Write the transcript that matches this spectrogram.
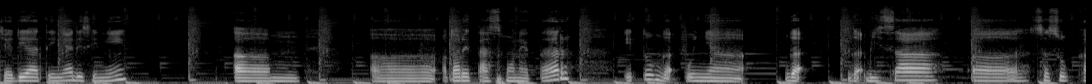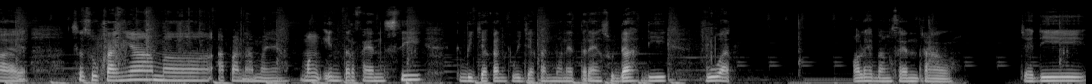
Jadi artinya di sini um, uh, otoritas moneter itu nggak punya nggak nggak bisa uh, sesuka sesukanya me, apa namanya mengintervensi kebijakan-kebijakan moneter yang sudah dibuat oleh bank sentral. Jadi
